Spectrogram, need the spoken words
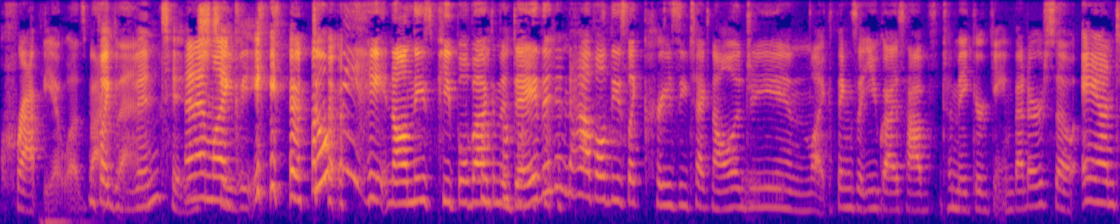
crappy it was back It's like then. vintage. And I'm like. Don't be hating on these people back in the day. They didn't have all these like crazy technology and like things that you guys have to make your game better. So, and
